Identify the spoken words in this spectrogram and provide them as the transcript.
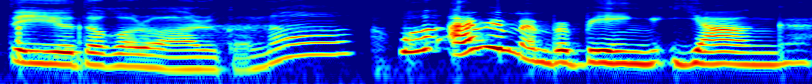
っていうところはあるかな。 Well, I remember being young,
